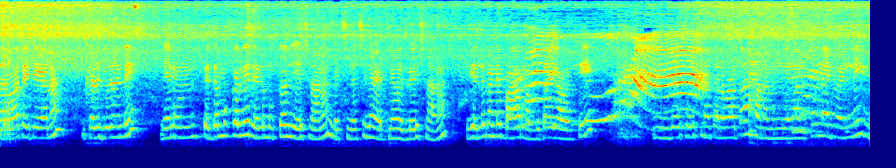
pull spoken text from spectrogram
తర్వాత అయితే కనుక ఇక్కడ చూడండి నేను పెద్ద ముక్కల్ని రెండు ముక్కలు చేసినాను ఇంకా చిన్న చిన్న వెంటనే వదిలేసినాను. ఇది ఎందుకంటే బాగా మగ్గుతాయి కాబట్టి. ఇంకా చేసిన తర్వాత మనం నేను అనుకున్నటువన్నీ ఇది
